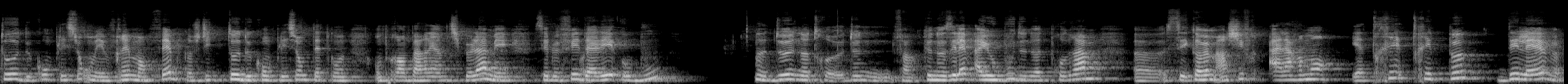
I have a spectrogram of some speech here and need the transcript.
taux de complétion mais vraiment faible. Quand je dis taux de complétion, peut-être qu'on pourrait en parler un petit peu là, mais c'est le fait d'aller au bout de notre, de, enfin, que nos élèves aillent au bout de notre programme. Euh, c'est quand même un chiffre alarmant. Il y a très très peu d'élèves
